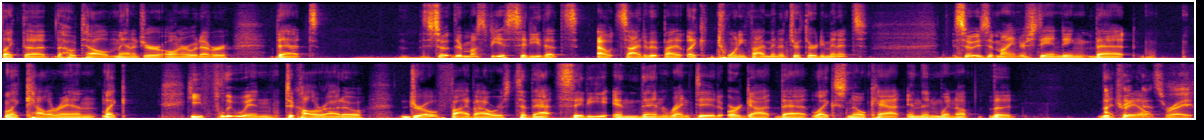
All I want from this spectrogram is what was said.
like the the hotel manager owner whatever that so there must be a city that's outside of it by like 25 minutes or 30 minutes. So is it my understanding that like Hallorann like he flew in to Colorado, drove 5 hours to that city and then rented or got that like snowcat and then went up the the I trail? think that's right.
